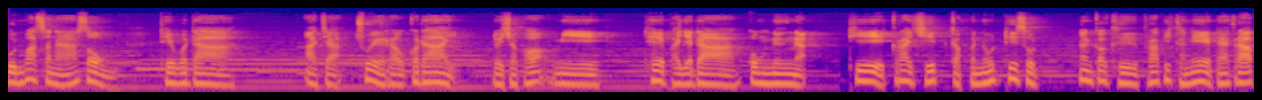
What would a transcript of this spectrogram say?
บุญวาสนาส่ง เทวดา อาจจะช่วยเราก็ได้ โดยเฉพาะมี เทพพยดาองค์หนึ่งน่ะที่ใกล้ชิดกับมนุษย์ที่สุด นั่นก็คือพระพิคเนตนะครับ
